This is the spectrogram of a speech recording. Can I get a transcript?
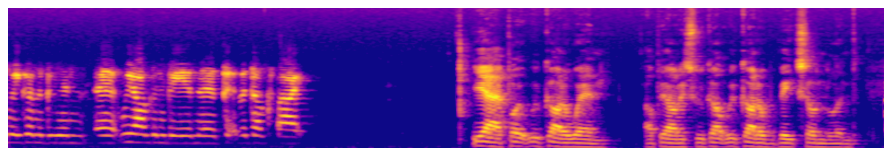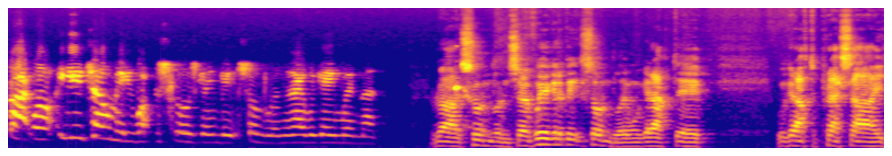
we're going to be in. Uh, we are going to be in a bit of a dogfight. Yeah, but we've got to win. I'll be honest. We've got we've got to beat Sunderland. Right. Well, you tell me what the score's going to be at Sunderland and how we game win then. Right, Sunderland. So if we're going to beat Sunderland, we're going to have to we're going to have to press high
